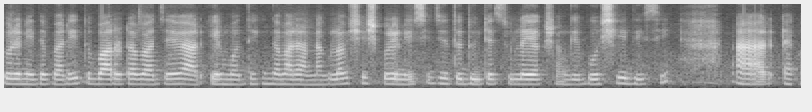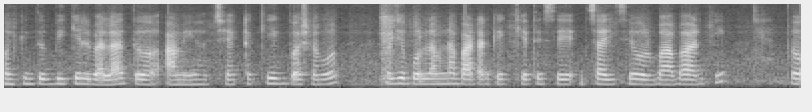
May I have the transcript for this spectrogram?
করে নিতে পারি। তো বারোটা বাজে, আর এর মধ্যে কিন্তু আমার রান্নাগুলোও শেষ করে নিয়েছি, যেহেতু দুইটা চুলাই একসঙ্গে বসিয়ে দিছি আর এখন কিন্তু বিকেলবেলা, তো আমি হচ্ছে একটা কেক বসাবো। ওই যে বললাম না, বাটার কেক খেতে চাইছে ওর বাবা আর কি। তো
